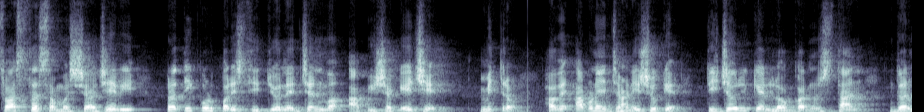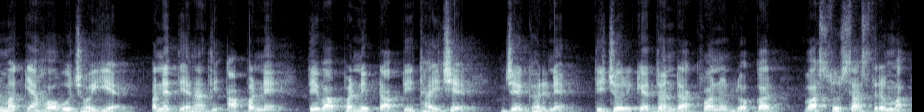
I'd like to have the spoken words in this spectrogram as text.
સ્વાસ્થ્ય સમસ્યા જેવી પ્રતિકૂળ પરિસ્થિતિઓને જન્મ આપી શકે છે. મિત્રો, હવે આપણે જાણીશું કે તિજોરી કે લોકરનું સ્થાન ઘરમાં ક્યાં હોવું જોઈએ અને તેનાથી આપણને તેવા ફળની પ્રાપ્તિ થાય છે, જે ઘરને તિજોરી કે ધન રાખવાનું લોકર વાસ્તુશાસ્ત્રમાં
